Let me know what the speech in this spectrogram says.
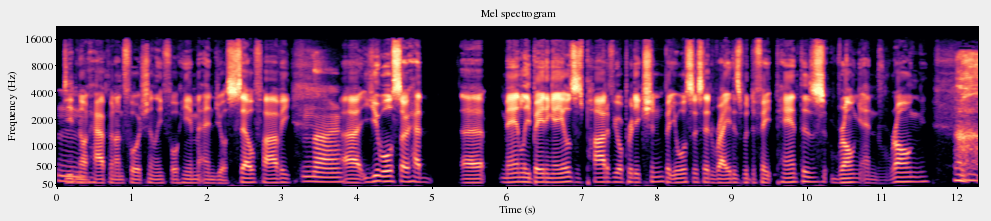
Did not happen, unfortunately, for him and yourself, Harvey. no. Uh, you also had uh, Manly beating Eels as part of your prediction, but you also said Raiders would defeat Panthers. Wrong and wrong.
